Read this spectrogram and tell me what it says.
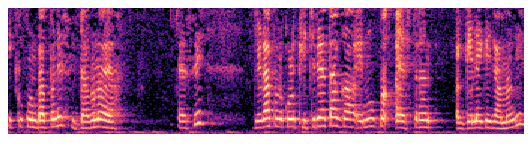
ਇੱਕ ਕੁੰਡਾ ਆਪਣੇ ਸਿੱਧਾ ਬਣਾਇਆ। ਐਸੇ ਜਿਹੜਾ ਆਪਣੇ ਕੋਲ ਖਿੱਚ ਰਿਹਾ ਧਾਗਾ ਇਹਨੂੰ ਆਪਾਂ ਇਸ ਤਰ੍ਹਾਂ ਅੱਗੇ ਲੈ ਕੇ ਜਾਵਾਂਗੇ।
